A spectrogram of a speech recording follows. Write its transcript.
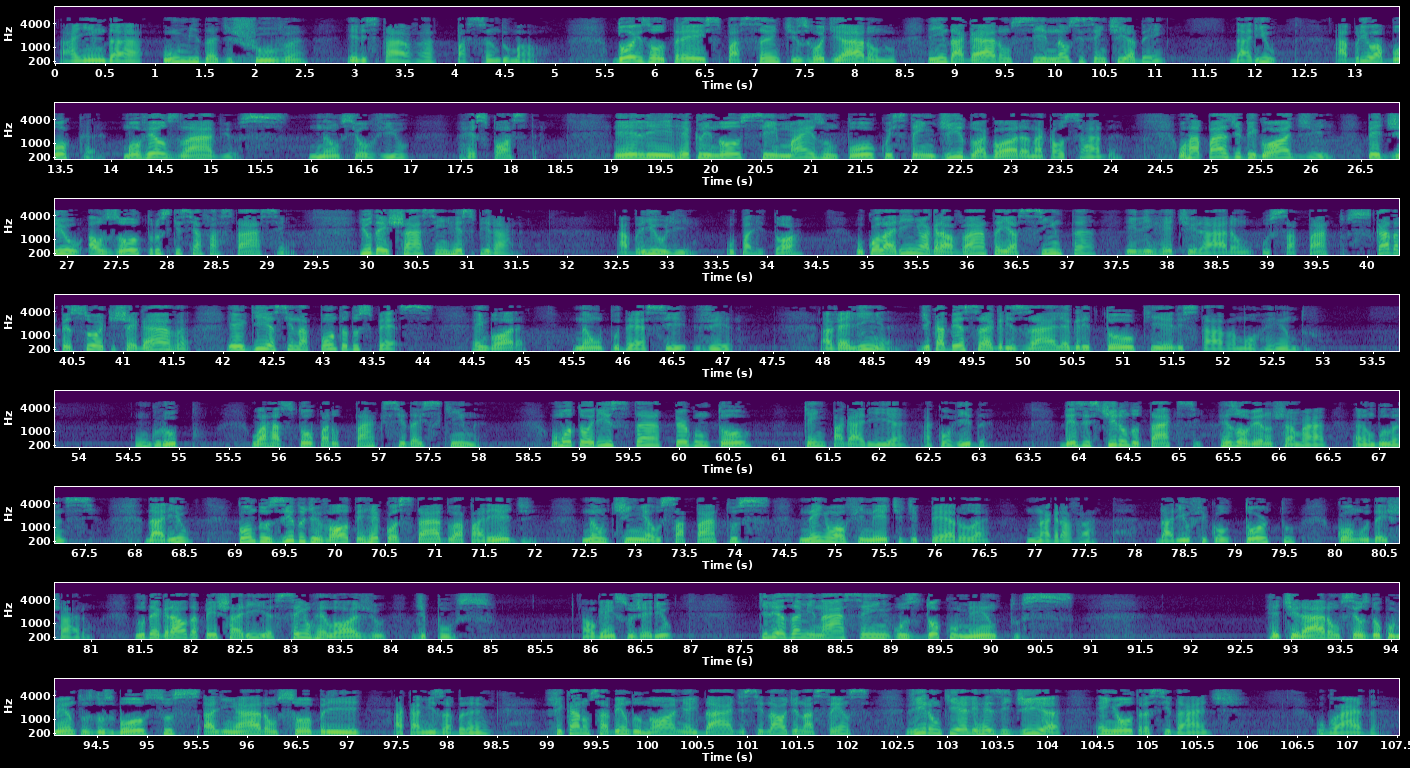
Ainda úmida de chuva, ele estava passando mal. Dois ou três passantes rodearam-no e indagaram se não se sentia bem. Dario abriu a boca, moveu os lábios, não se ouviu resposta. Ele reclinou-se mais um pouco, estendido agora na calçada. O rapaz de bigode pediu aos outros que se afastassem e o deixassem respirar. Abriu-lhe o paletó, o colarinho, a gravata e a cinta e lhe retiraram os sapatos. Cada pessoa que chegava erguia-se na ponta dos pés, embora não o pudesse ver. A velhinha, de cabeça grisalha, gritou que ele estava morrendo. Um grupo o arrastou para o táxi da esquina. O motorista perguntou quem pagaria a corrida. Desistiram do táxi, resolveram chamar a ambulância. Dario, conduzido de volta e recostado à parede, não tinha os sapatos nem o alfinete de pérola na gravata. Dario ficou torto como o deixaram, no degrau da peixaria, sem o relógio de pulso. Alguém sugeriu que lhe examinassem os documentos. Retiraram seus documentos dos bolsos, alinharam sobre a camisa branca. Ficaram sabendo o nome, a idade, sinal de nascença. Viram que ele residia em outra cidade. O guarda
